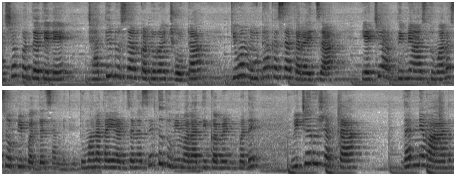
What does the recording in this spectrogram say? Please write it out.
अशा पद्धतीने छातीनुसार कटोरा छोटा किंवा मोठा कसा करायचा याची अगदी मी आज तुम्हाला सोपी पद्धत सांगितली. तुम्हाला काही अडचण असेल तर तुम्ही मला ती कमेंटमध्ये विचारू शकता. धन्यवाद.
